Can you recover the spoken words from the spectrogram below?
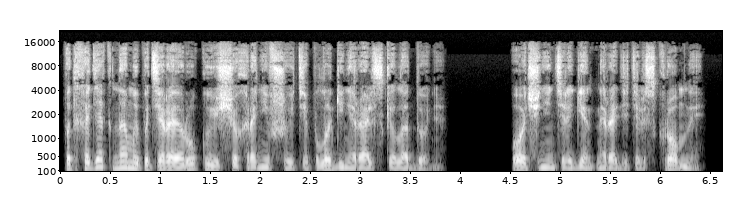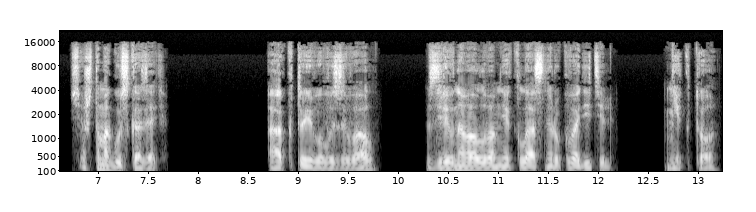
подходя к нам и потирая руку, еще хранившую тепло генеральской ладони. Очень интеллигентный родитель, скромный, все, что могу сказать. А кто его вызывал? Взревновал во мне классный руководитель. Никто.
